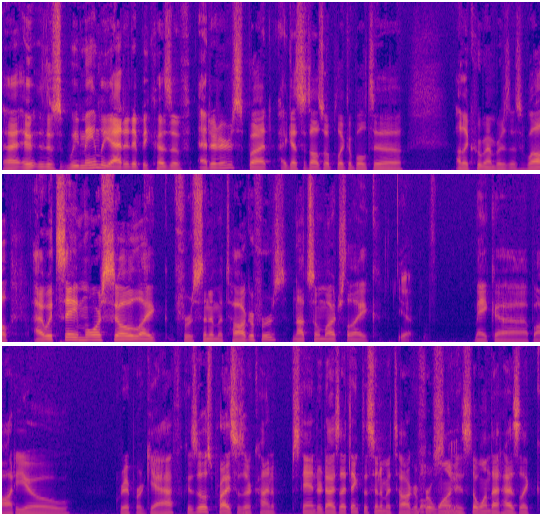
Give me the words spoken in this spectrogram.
uh, it, it was, we mainly added it because of editors, but I guess it's also applicable to other crew members as well. I would say more so like for cinematographers, not so much like Yeah. makeup, audio, grip, or gaff, because those prices are kind of standardized. I think the cinematographer one is the one that has like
